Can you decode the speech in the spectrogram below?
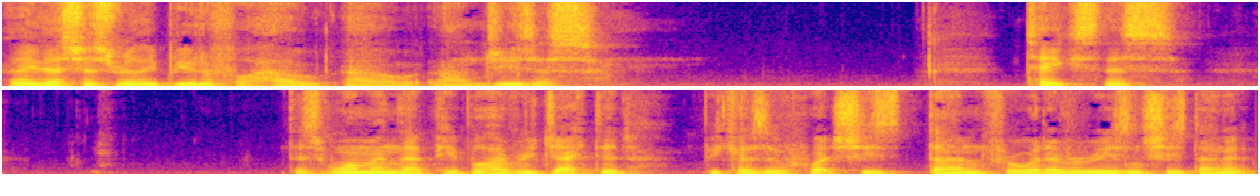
I think that's just really beautiful how, how um, Jesus takes this this woman that people have rejected because of what she's done for whatever reason she's done it.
